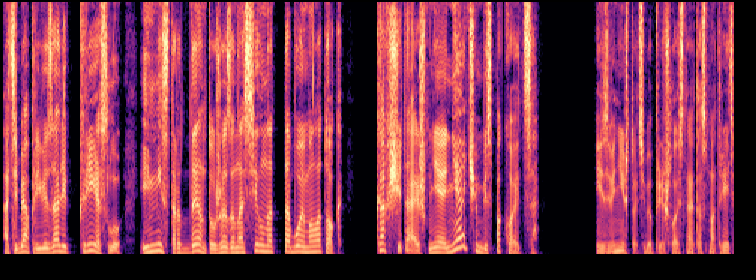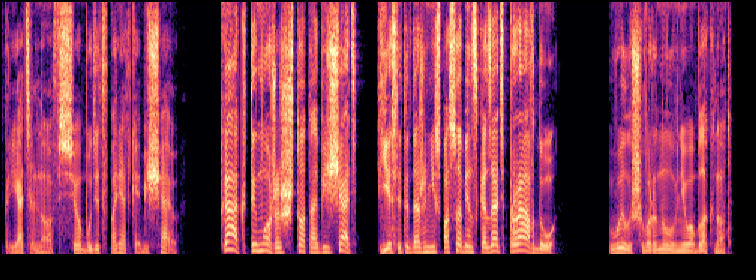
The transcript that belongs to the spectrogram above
а тебя привязали к креслу, и мистер Дент уже заносил над тобой молоток. Как считаешь, мне не о чем беспокоиться?» «Извини, что тебе пришлось на это смотреть, приятель, но все будет в порядке, обещаю». «Как ты можешь что-то обещать, если ты даже не способен сказать правду?» Уилл швырнул в него блокнот.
